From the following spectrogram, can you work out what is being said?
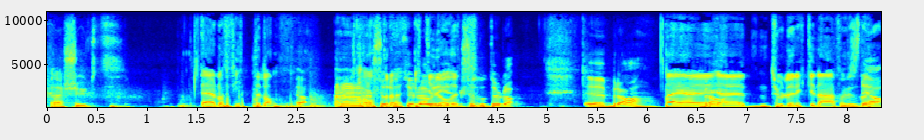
Det er sjukt. Jævla fitteland. Ja. Slutt å tulle. Slutt å da. Eh, bra. Nei, jeg, Bra. jeg tuller ikke. Det er faktisk det. Ja.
